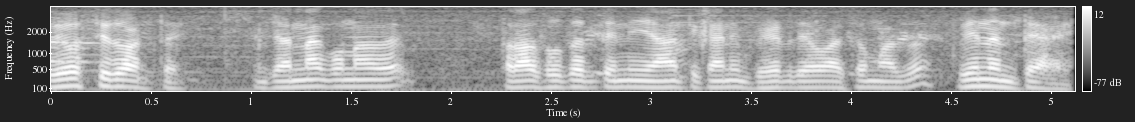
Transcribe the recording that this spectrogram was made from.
व्यवस्थित वाटतं आहे ज्यांना कोणा त्रास होतात त्यांनी या ठिकाणी भेट द्यावा असं माझं विनंती आहे.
